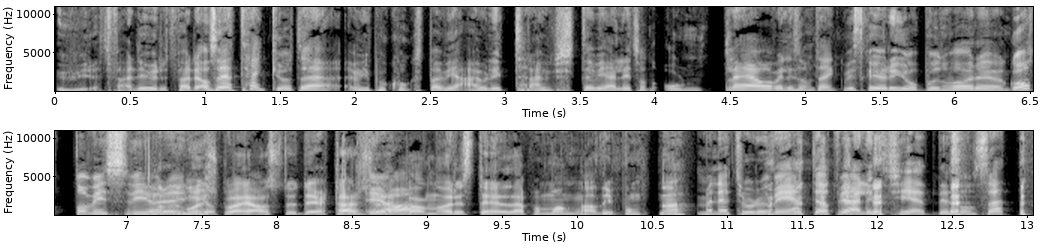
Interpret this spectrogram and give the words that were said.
Urettferdig, urettferdig. Altså, jeg tenker jo at vi på Kongsberg vi er jo litt trauste, vi er litt sånn ordentlige, og vi liksom tenker vi skal gjøre jobben vår godt. Og hvis vi gjør du må huske at jeg har studert her, så Ja. jeg kan arrestere deg på mange av de punktene. Men jeg tror du vet at vi er litt kjedelige sånn sett.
